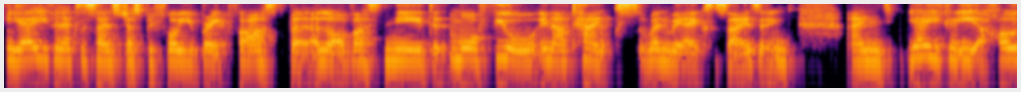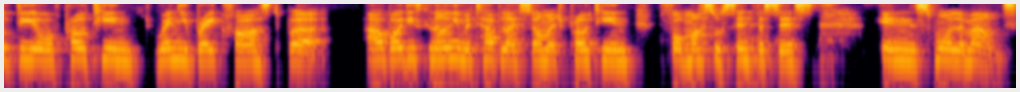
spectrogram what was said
yeah, you can exercise just before you break fast, but a lot of us need more fuel in our tanks when we're exercising and yeah, you can eat a whole deal of protein when you break fast, but our bodies can only metabolize so much protein for muscle synthesis in small amounts.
